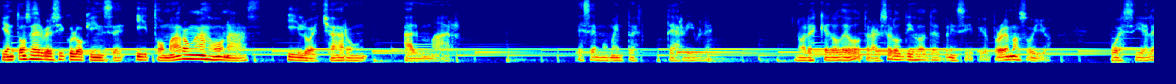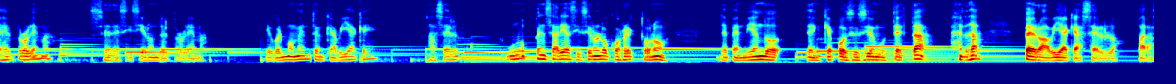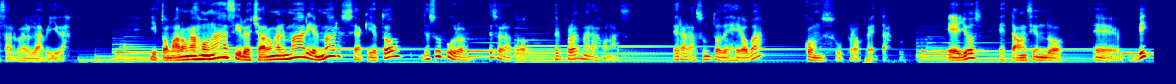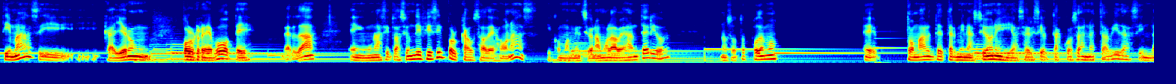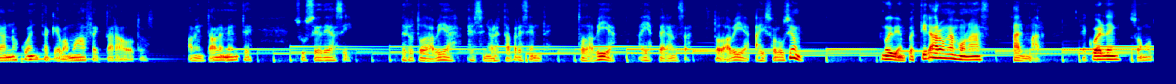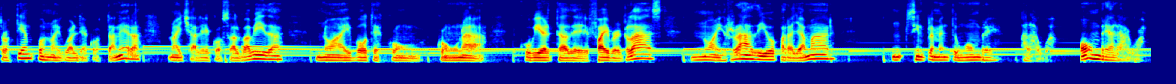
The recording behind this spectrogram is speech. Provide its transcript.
Y entonces el versículo 15, y tomaron a Jonás y lo echaron al mar. Ese momento es terrible. No les quedó de otra. Él se los dijo desde el principio. El problema soy yo. Pues si Él es el problema, se deshicieron del problema. Llegó el momento en que había que hacer, uno pensaría si hicieron lo correcto o no, dependiendo de en qué posición usted está, ¿verdad? Pero había que hacerlo para salvar la vida. Y tomaron a Jonás y lo echaron al mar y el mar se aquietó de su furor. Eso era todo. El problema era Jonás. Era el asunto de Jehová con su profeta. Ellos estaban siendo eh, víctimas y, cayeron por rebote, ¿verdad? en una situación difícil por causa de Jonás. Y como mencionamos la vez anterior, nosotros podemos eh, tomar determinaciones y hacer ciertas cosas en nuestra vida sin darnos cuenta que vamos a afectar a otros. Lamentablemente sucede así. Pero todavía el Señor está presente. Todavía hay esperanza. Todavía hay solución. Muy bien, pues tiraron a Jonás al mar. Recuerden, son otros tiempos, no hay guardia costanera, no hay chalecos salvavidas, no hay botes con, una cubierta de fiberglass, no hay radio para llamar, simplemente un hombre al agua, hombre al agua.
